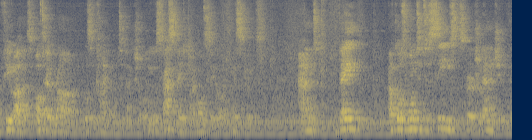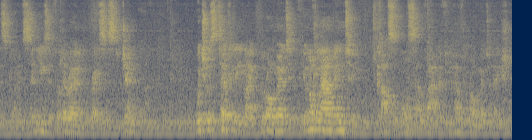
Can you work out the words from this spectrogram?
a few others. Otto Rahn was a kind of intellectual. He was fascinated by Montsegur's mysteries. And they, of course, wanted to seize the spiritual energy of this place and use it for their own racist agenda, which was totally like the wrong motive. You're not allowed into Castle Montsalvat if you have the wrong motivation.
